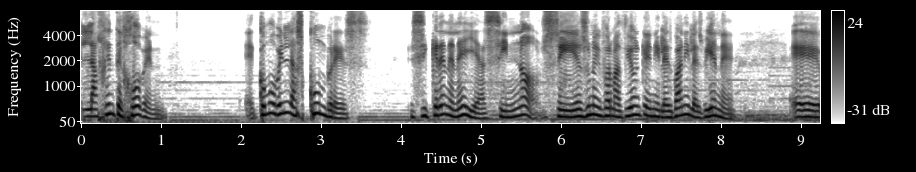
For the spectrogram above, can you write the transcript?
la gente joven? Eh, ¿Cómo ven las cumbres? Si creen en ellas, si no, si es una información que ni les va ni les viene. Eh,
